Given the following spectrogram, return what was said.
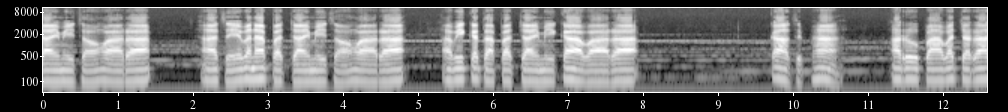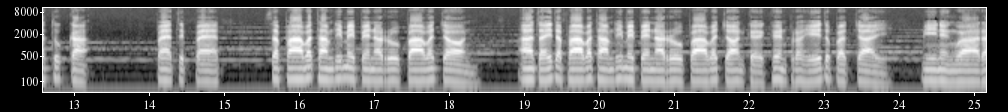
จัยมีสองวาระ อาเสวนปัจจัยมีสองวาระ อวิกตปัจจัยมีเก้าวาระ95อรูปาวจรทุกกะ88 สภาวธรรมที่ไม่เป็นอรูปาวจร อาศัยสภาวธรรมที่ไม่เป็นอรูปาวจรเกิดขึ้นเพราะเหตุปัจจัย มีหนึ่งวาร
